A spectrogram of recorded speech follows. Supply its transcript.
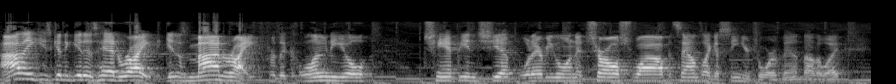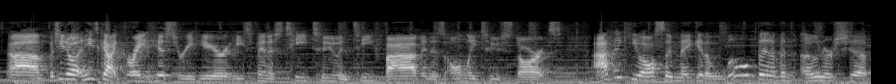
I think he's going to get his head right, get his mind right for the Colonial Championship, whatever you want at Charles Schwab. It sounds like a senior tour event, by the way. Um, but you know what? He's got great history here. He's finished T2 and T5 in his only two starts. I think you also may get a little bit of an ownership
